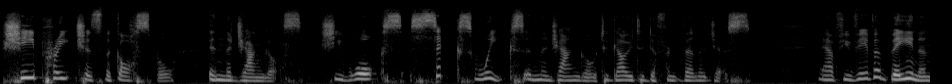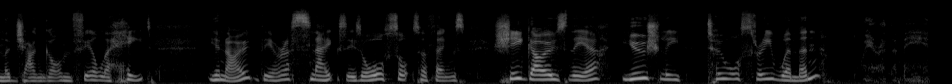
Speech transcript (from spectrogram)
She preaches the gospel in the jungles. She walks six weeks in the jungle to go to different villages. Now, if you've ever been in the jungle and feel the heat, you know, there are snakes, there's all sorts of things. She goes there, usually two or three women Where are the men?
